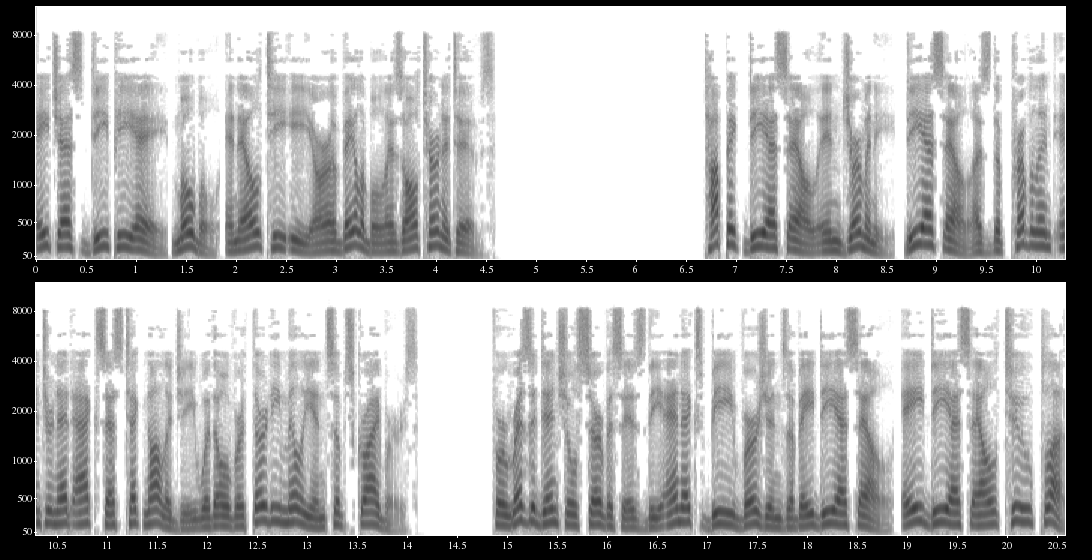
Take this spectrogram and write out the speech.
HSDPA mobile and LTE are available as alternatives. Topic DSL In Germany, DSL is the prevalent Internet access technology with over 30 million subscribers. For residential services the Annex B versions of ADSL, ADSL2+,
